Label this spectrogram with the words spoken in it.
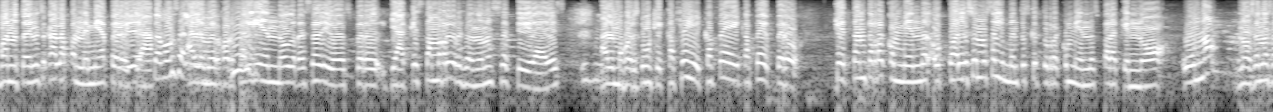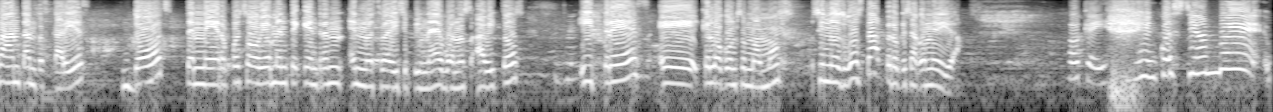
bueno, todavía no se acaba la pandemia, pero, Pero ya ya, estamos a lo mejor saliendo, gracias a Dios, pero ya que estamos regresando a nuestras actividades, a lo mejor es como que café, café, café, pero ¿qué tanto recomiendas o cuáles son los alimentos que tú recomiendas para que no, uno, no se nos hagan tantas caries, dos, tener pues obviamente que entren en nuestra disciplina de buenos hábitos y tres, eh, que lo consumamos si nos gusta, pero que sea con medida. Ok, en cuestión de,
